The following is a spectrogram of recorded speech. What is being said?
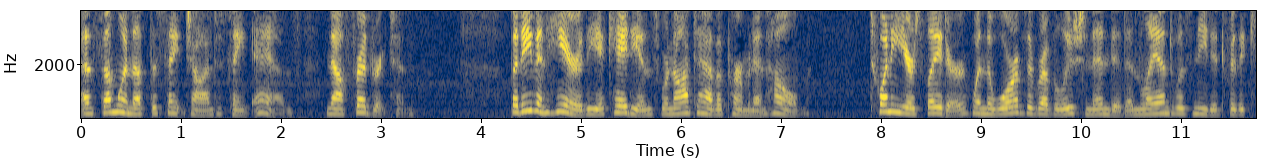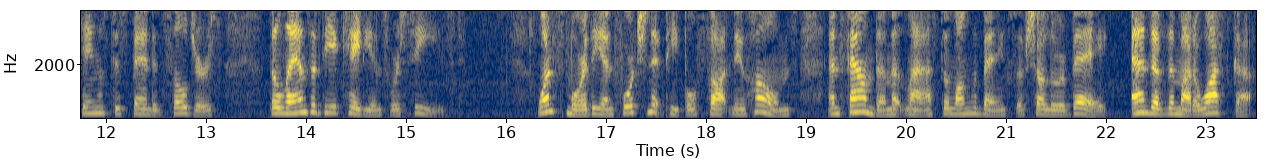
and some went up the St John to St Anne's, now Fredericton. But even here the Acadians were not to have a permanent home. Twenty years later, when the War of the Revolution ended and land was needed for the king's disbanded soldiers, the lands of the Acadians were seized. Once more the unfortunate people sought new homes, and found them at last along the banks of Chaleur Bay and of the Madawaska,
